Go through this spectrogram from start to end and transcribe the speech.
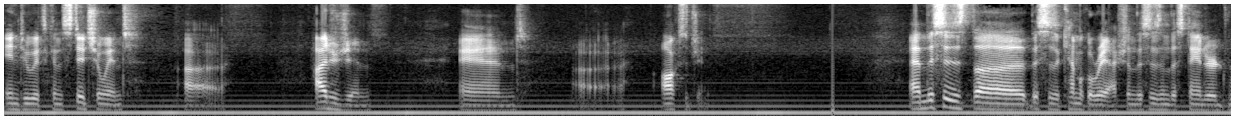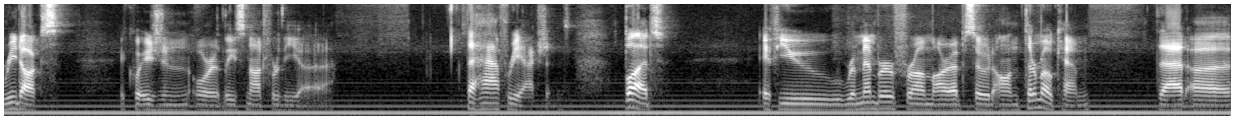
into its constituent uh, hydrogen and uh, oxygen. And this is the this is a chemical reaction. This isn't the standard redox equation, or at least not for the uh, the half reactions. But if you remember from our episode on thermochem, that uh,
